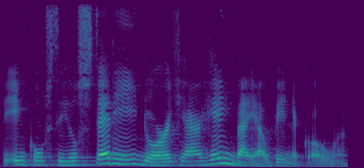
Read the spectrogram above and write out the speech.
de inkomsten heel steady door het jaar heen bij jou binnenkomen.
